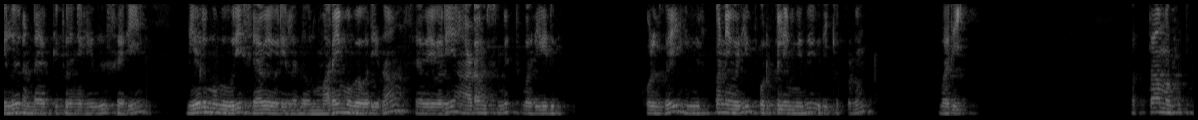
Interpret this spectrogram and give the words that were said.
ஏழு ரெண்டாயிரத்தி பதினேழு. இது சரி. நேர்முக வரி சேவை வரி இல்லை. ஒரு மறைமுக வரி தான். சேவை வரி. ஆடம் ஸ்மித் வரி கொள்கை. விற்பனை வரி பொருட்களின் மீது விதிக்கப்படும். வரி. பத்தாம் வகுப்பு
